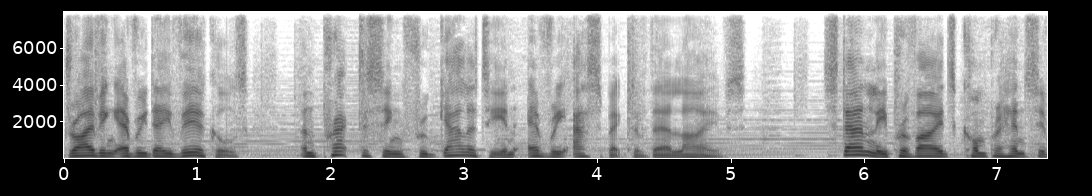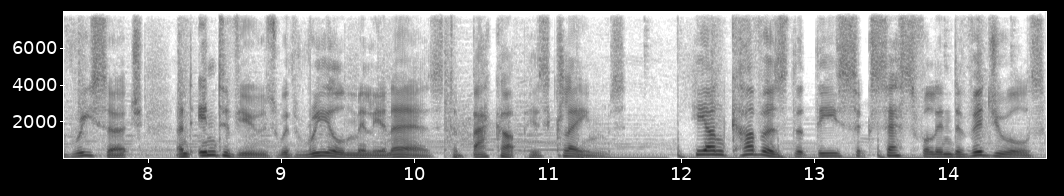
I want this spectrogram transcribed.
driving everyday vehicles, and practicing frugality in every aspect of their lives. Stanley provides comprehensive research and interviews with real millionaires to back up his claims. He uncovers that these successful individuals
